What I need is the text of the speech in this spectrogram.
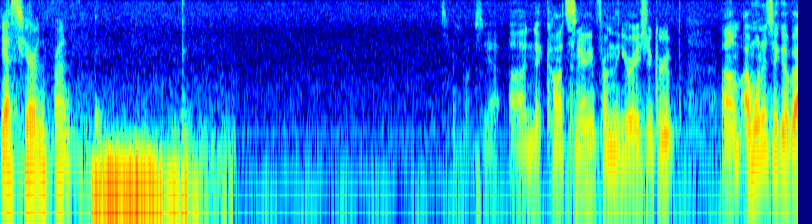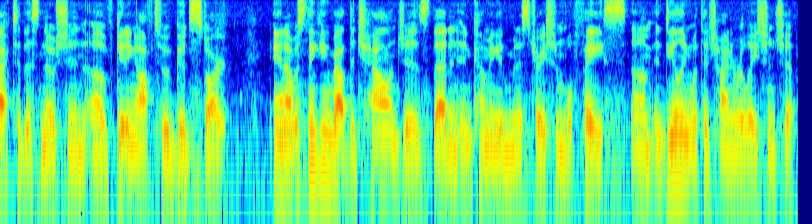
Yes, here in the front. Uh, Nick Constantine from the Eurasia Group. Um, I wanted to go back to this notion of getting off to a good start. And I was thinking about the challenges that an incoming administration will face um, in dealing with the China relationship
